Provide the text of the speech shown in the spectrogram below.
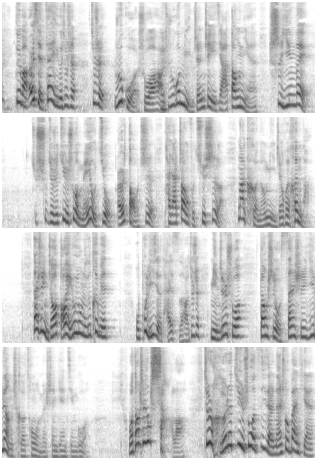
对吧？而且再一个就是就是如果说哈，就如果敏贞这一家当年是因为。就是就是俊硕没有救，而导致她家丈夫去世了，那可能敏贞会恨他。但是你知道导演又用了一个特别我不理解的台词哈，就是敏贞说当时有三十一辆车从我们身边经过，我当时都傻了，就是合着俊硕自己在这难受半天，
